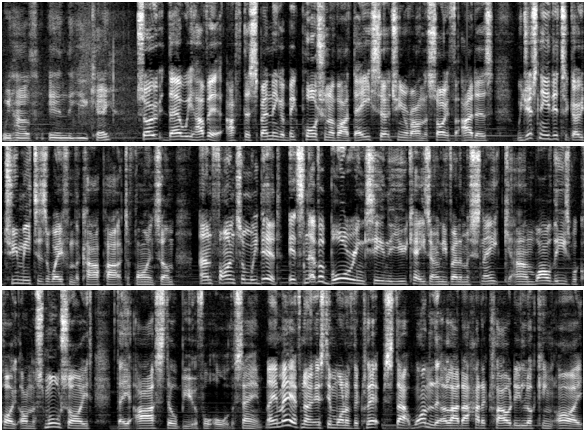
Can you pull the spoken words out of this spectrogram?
we have in the UK. So there we have it. After spending a big portion of our day searching around the site for adders, we just needed to go two meters away from the car park to find some, and find some we did. It's never boring seeing the UK's only venomous snake, and while these were quite on the small side, they are still beautiful all the same. Now you may have noticed in one of the clips that one little adder had a cloudy looking eye.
